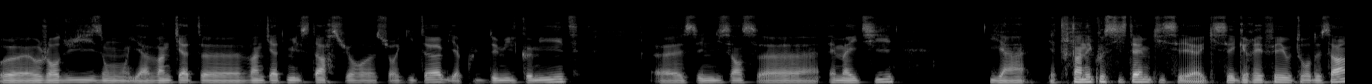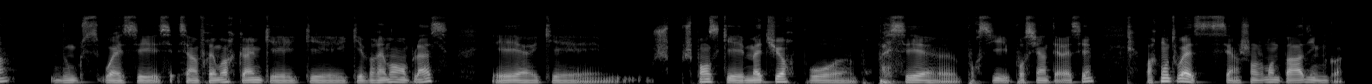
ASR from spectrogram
Euh, aujourd'hui, il y a 24, 24 000 stars sur, euh, sur GitHub. Il y a plus de 2000 commits. c'est une licence MIT. Il y, a, il y a tout un écosystème qui s'est, greffé autour de ça. Donc, ouais, c'est, c'est un framework quand même qui est, qui est, qui est vraiment en place et qui est, je, pense, qui est mature pour, pour passer, pour s'y, pour s'y intéresser. Par contre, ouais, c'est un changement de paradigme, quoi.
